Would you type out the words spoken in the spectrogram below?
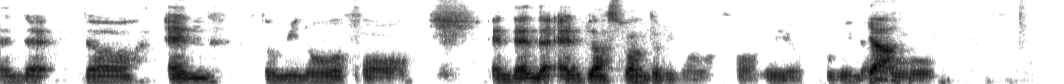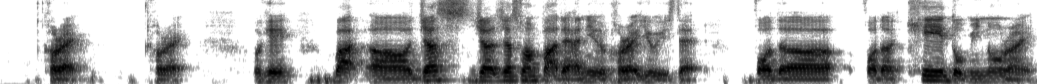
and that the n domino will fall, and then the n plus one domino will fall. Then you're proving the Yeah. whole. Correct. Correct. Okay. But uh just just just one part that I need to correct you is that for the for the K domino, right?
